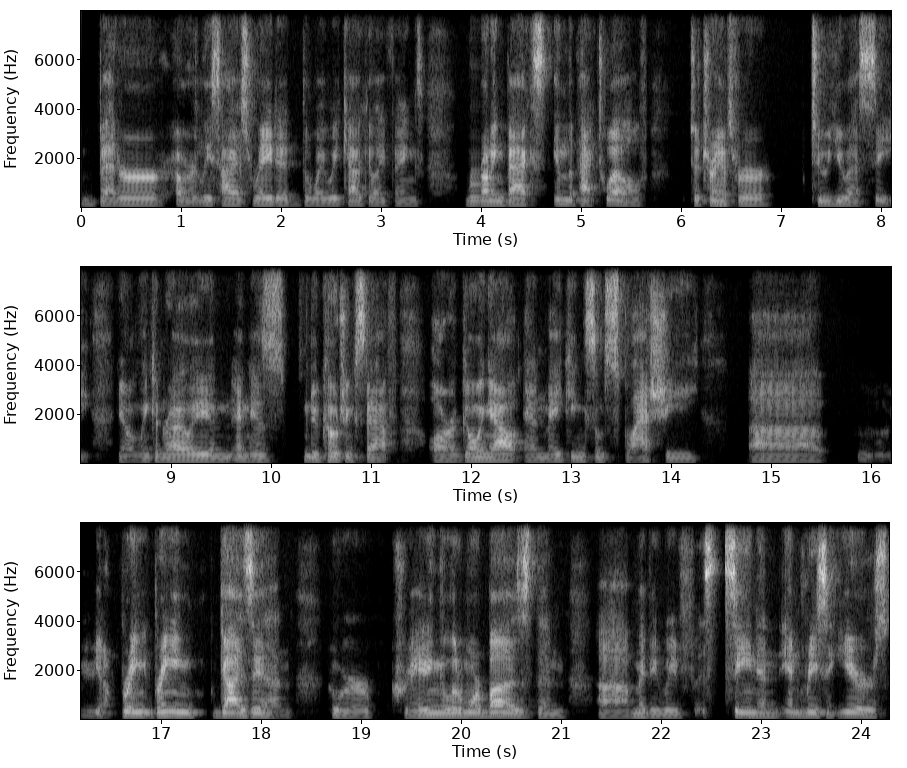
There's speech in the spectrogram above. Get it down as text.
better or at least highest rated the way we calculate things running backs in the Pac-12 to transfer to USC. You know, Lincoln Riley and and his new coaching staff are going out and making some splashy, uh, you know, bring bringing guys in who are creating a little more buzz than uh, maybe we've seen in in recent years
